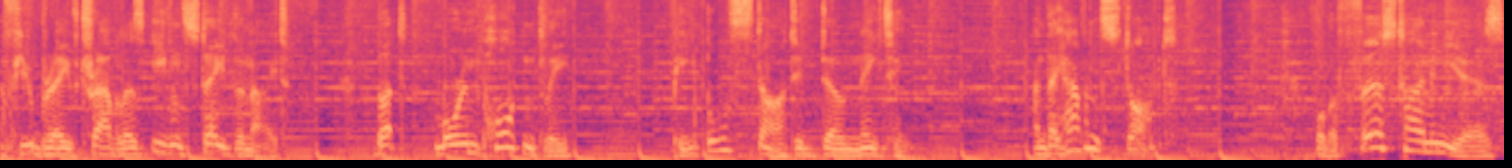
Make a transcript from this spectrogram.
A few brave travelers even stayed the night. But more importantly, people started donating. And they haven't stopped. For the first time in years,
